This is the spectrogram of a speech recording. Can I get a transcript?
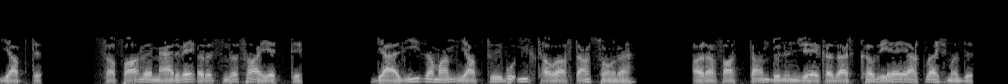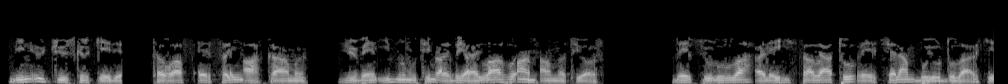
yaptı. Safa ve Merve arasında sayetti. Geldiği zaman yaptığı bu ilk tavaftan sonra, Arafat'tan dönünceye kadar kabriye yaklaşmadı. 1347 Tavaf Es-Sayın Ahkamı Cübeyr İbn-i Mutim radıyallahu an anlatıyor. Resulullah aleyhissalatu vesselam buyurdular ki,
